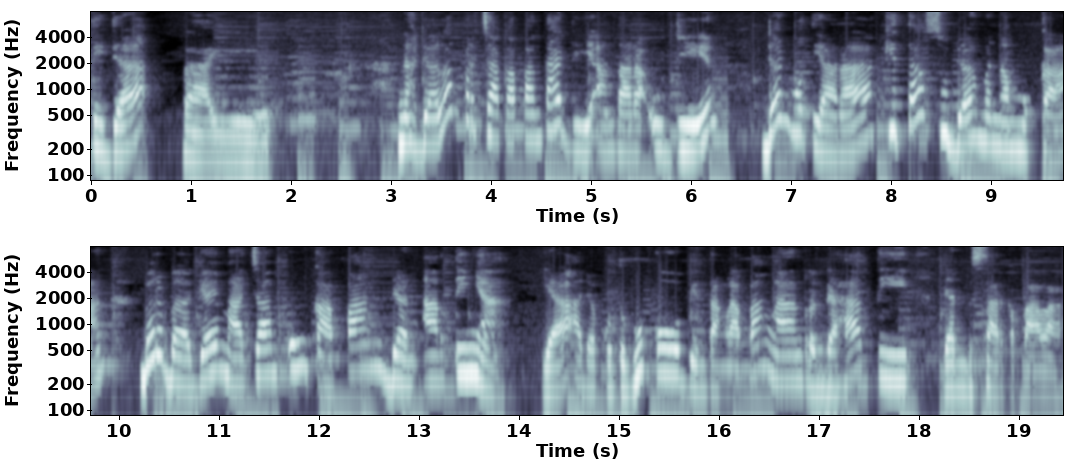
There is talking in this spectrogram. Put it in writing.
tidak baik. Nah dalam percakapan tadi antara Udin dan Mutiara kita sudah menemukan berbagai macam ungkapan dan artinya. Ya, ada kutu buku, bintang lapangan, rendah hati, dan besar kepala.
